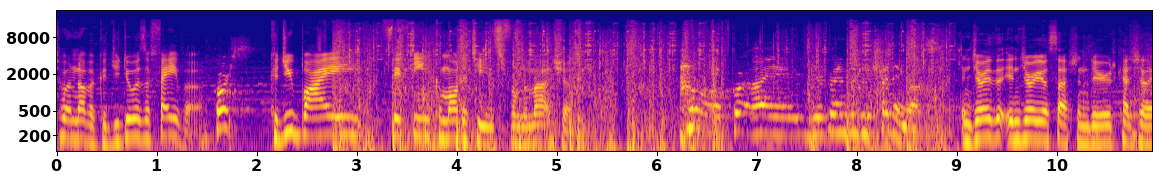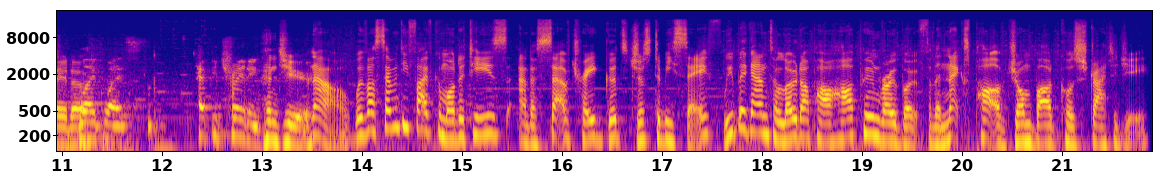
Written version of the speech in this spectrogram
to another, could you do us a favor? Of course. Could you buy 15 commodities from the merchant? Oh, of course. I, you're going to the trading routes. Enjoy the enjoy your session, dude. Catch you later. Likewise. Happy trading. and you. Now, with our 75 commodities and a set of trade goods just to be safe, we began to load up our Harpoon rowboat for the next part of John Bardcore's strategy.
